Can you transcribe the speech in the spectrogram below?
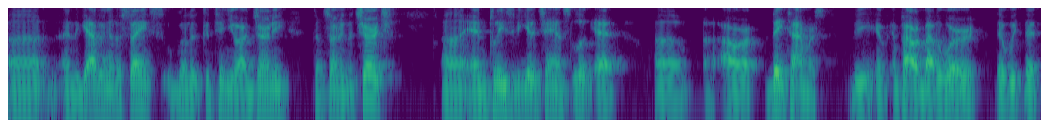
uh, and the gathering of the saints. We're going to continue our journey concerning the church. Uh, and please, if you get a chance, look at uh, our daytimers, the Empowered by the Word that we that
